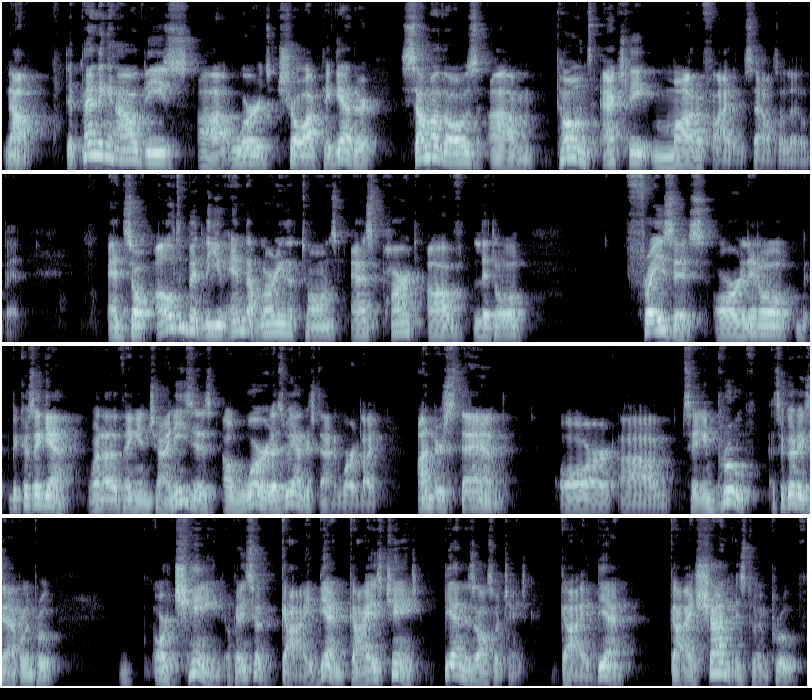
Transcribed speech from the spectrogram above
Now, depending how these uh, words show up together, some of those um, tones actually modify themselves a little bit. And so ultimately, you end up learning the tones as part of little phrases or little, because again, one other thing in Chinese is a word, as we understand a word like understand, or um, say improve. That's a good example, improve. Or change, okay? So gai bian, gai is change. Bian is also change. Gai bian. Gai shan is to improve.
